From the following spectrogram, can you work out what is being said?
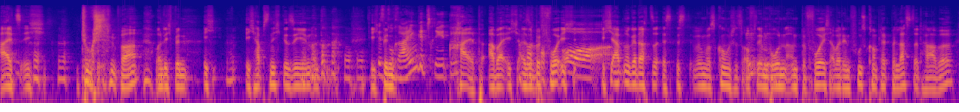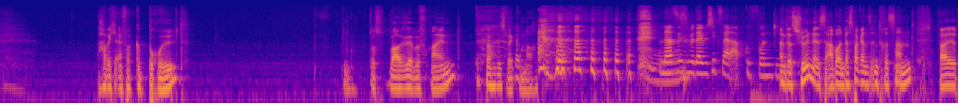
als ich duschen war. Und ich bin, ich, ich habe es nicht gesehen und ich Bist bin du reingetreten? halb. Aber ich, also bevor ich, Oh. ich habe nur gedacht, es ist irgendwas Komisches auf dem Boden. Und bevor ich aber den Fuß komplett belastet habe, habe ich einfach gebrüllt. Das war sehr befreiend. Dann habe ich es weggemacht. Dann hat sich mit deinem Schicksal abgefunden. Und das Schöne ist aber, und das war ganz interessant, weil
